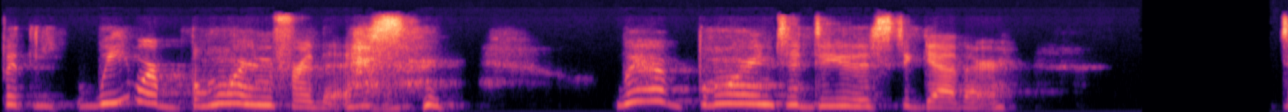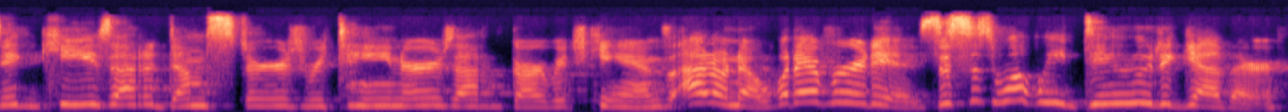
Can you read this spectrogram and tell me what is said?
but we were born for this. we're born to do this together dig keys out of dumpsters, retainers out of garbage cans. I don't know, whatever it is. This is what we do together.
